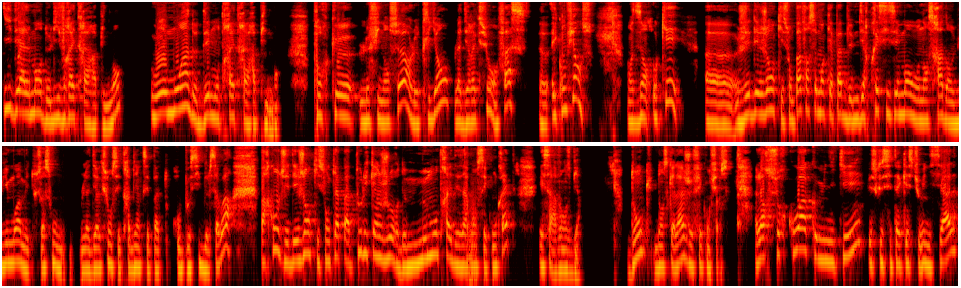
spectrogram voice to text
idéalement, de livrer très rapidement, ou au moins de démontrer très rapidement, pour que le financeur, le client, la direction en face ait confiance, en se disant OK. Euh, j'ai des gens qui sont pas forcément capables de me dire précisément où on en sera dans huit mois, mais de toute façon, la direction sait très bien que c'est pas trop possible de le savoir. Par contre, j'ai des gens qui sont capables tous les 15 jours de me montrer des avancées concrètes et ça avance bien. Donc, dans ce cas-là, je fais confiance. Alors, sur quoi communiquer, puisque c'est ta question initiale?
